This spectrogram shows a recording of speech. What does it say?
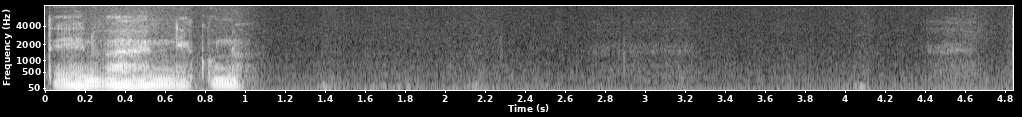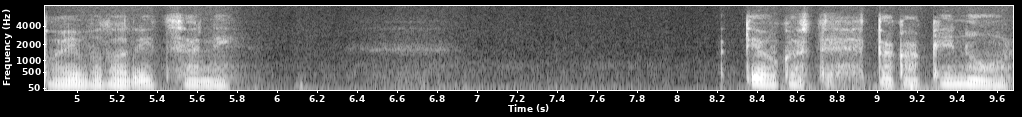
teen vähän niin kuin toivotan itseni tiukasti takakenoon.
